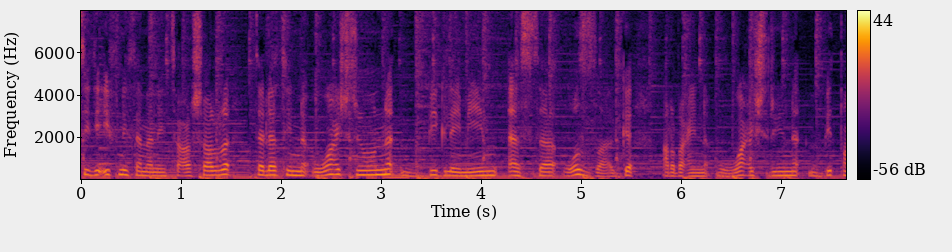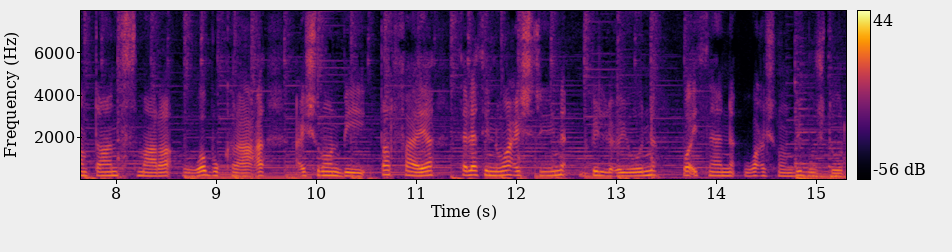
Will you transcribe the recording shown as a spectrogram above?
سيدي إفني 18 23 بقليميم أسا والزاق 24 بطنطان سمارة وبكراع 20 بطرفاية 23 بالعيون و22 ببوجدور.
